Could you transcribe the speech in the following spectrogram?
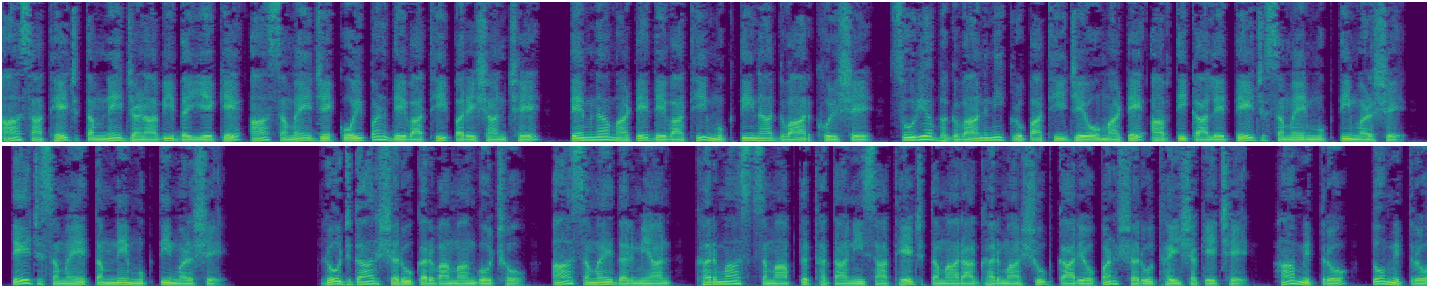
આ સાથે જ તમને જણાવી દઈએ કે આ સમય જે કોઈ પણ દેવાથી પરેશાન છે, તેમના માટે દેવાથી મુક્તિના દ્વાર ખુલશે. સૂર્ય ભગવાનની કૃપાથી જેઓ માટે આવતીકાલે તે જ સમયે મુક્તિ મળશે. તે જ સમયે તમને મુક્તિ મળશે. રોજગાર શરૂ કરવા માંગો છો. આ સમય દરમિયાન ખરમાસ સમાપ્ત થતાની સાથે જ તમારા ઘરમાં શુભ કાર્યો પણ શરૂ થઈ શકે છે. હા મિત્રો, તો મિત્રો,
